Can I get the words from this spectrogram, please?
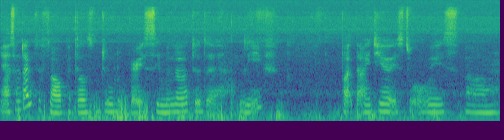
Yeah sometimes the flower petals do look very similar to the leaf but the idea is to always um,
